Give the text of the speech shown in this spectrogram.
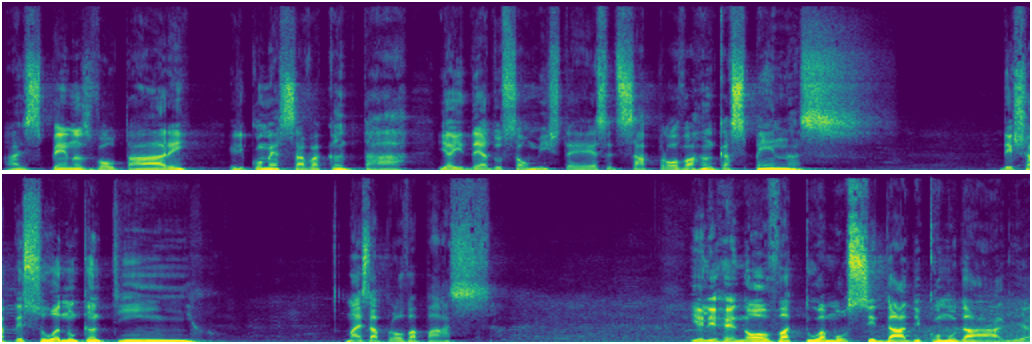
as penas voltarem, ele começava a cantar, e a ideia do salmista é essa: de a prova arranca as penas, deixa a pessoa num cantinho, mas a prova passa. E ele renova a tua mocidade como da águia.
